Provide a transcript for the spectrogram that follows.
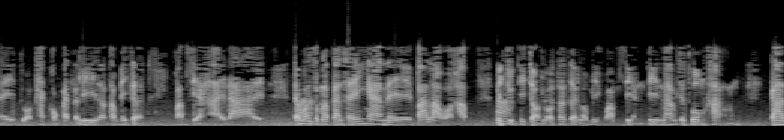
ในตัวแพ็คของแบตเตอรี่ แล้วทำให้เกิดความเสียหายได้ แต่ว่าอ่าสำหรับการใช้งานในบ้านเราอะครับ ในอ่าจุดที่จอดรถถ้าเกิดเรามีความเสี่ยงที่น้ำจะท่วมขัง การ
